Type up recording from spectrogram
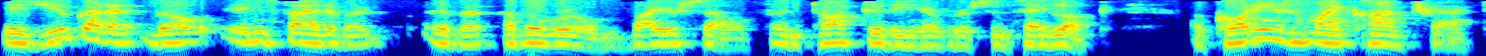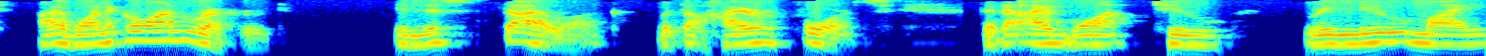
is you got to go inside of a, of a of a room by yourself and talk to the universe and say, look, according to my contract, I want to go on record in this dialogue with a higher force that I want to renew my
